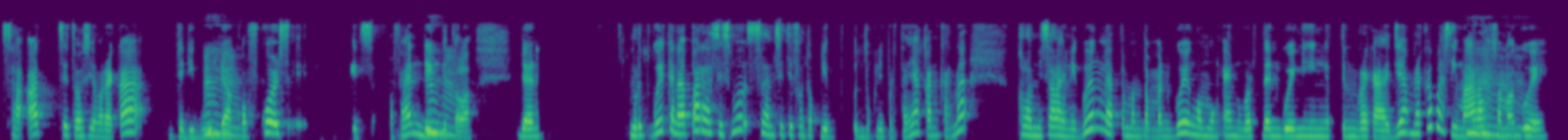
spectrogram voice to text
saat situasi mereka jadi budak. Mhm. Of course, it's offending gitu Mhm. loh. Dan menurut gue kenapa rasisme sensitif untuk di, untuk dipertanyakan karena kalau misalnya nih gue ngeliat teman-teman gue yang ngomong N-word dan gue ngingetin mereka aja, mereka pasti marah Mhm. sama gue.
